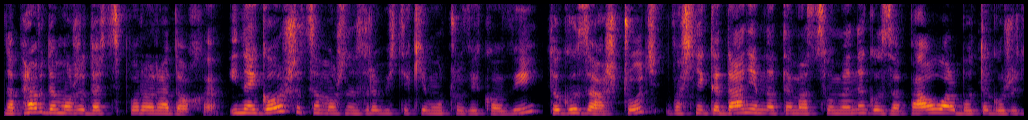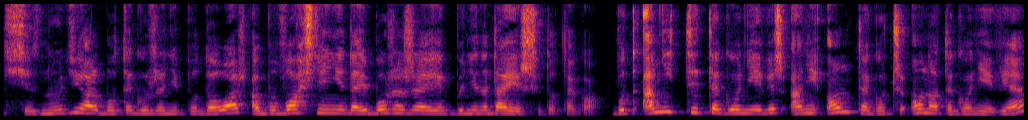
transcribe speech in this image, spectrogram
naprawdę może dać sporo radochy. I najgorsze, co można zrobić takiemu człowiekowi, to go zaszczuć właśnie gadaniem na temat słomianego zapału, albo tego, że ci się znudzi, albo tego, że nie podołasz, albo właśnie nie daj Boże, że jakby nie nadajesz się do tego. Bo ani ty tego nie wiesz, ani on tego, czy ona tego nie wie,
